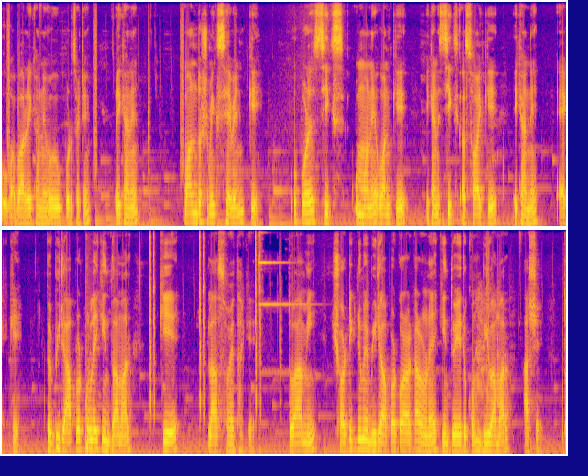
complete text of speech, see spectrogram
ও আবার এখানে ও উপর সাইডে এখানে ওয়ান দশমিক সেভেন কে উপরে সিক্স মানে ওয়ান কে এখানে সিক্স ছয় কে, এখানে এক কে। তো ভিডিও আপলোড করলেই কিন্তু আমার কে প্লাস হয়ে থাকে। তো আমি সঠিক নিয়মে ভিডিও আপলোড করার কারণে কিন্তু এরকম ভিউ আমার আসে। তো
